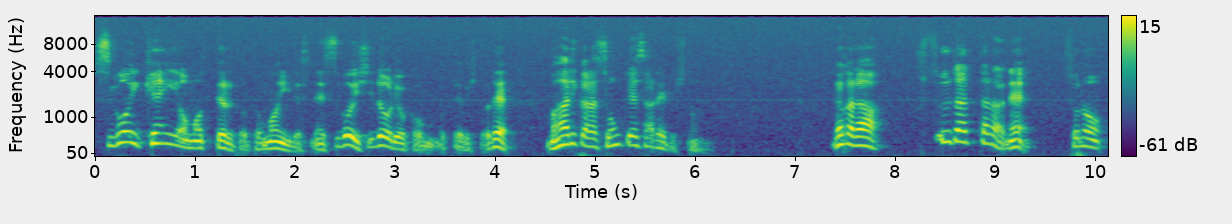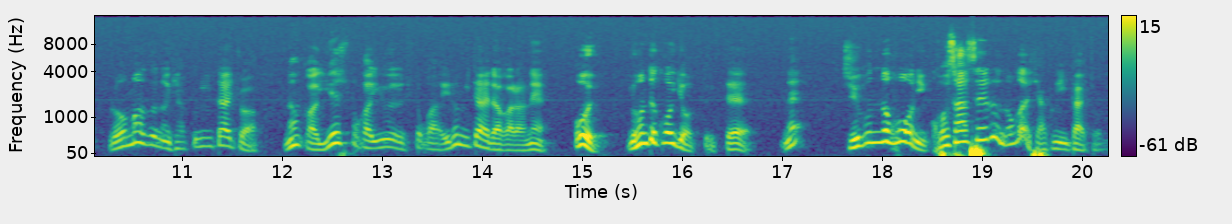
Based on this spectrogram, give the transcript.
すごい権威を持ってるとともにですね、すごい指導力を持ってる人で、周りから尊敬される人なんです。だから、普通だったらね、そのローマ軍の100人隊長は、なんかイエスとか言う人がいるみたいだからね、おい、呼んでこいよって言って、ね、自分の方に来させるのが百人隊長なの。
